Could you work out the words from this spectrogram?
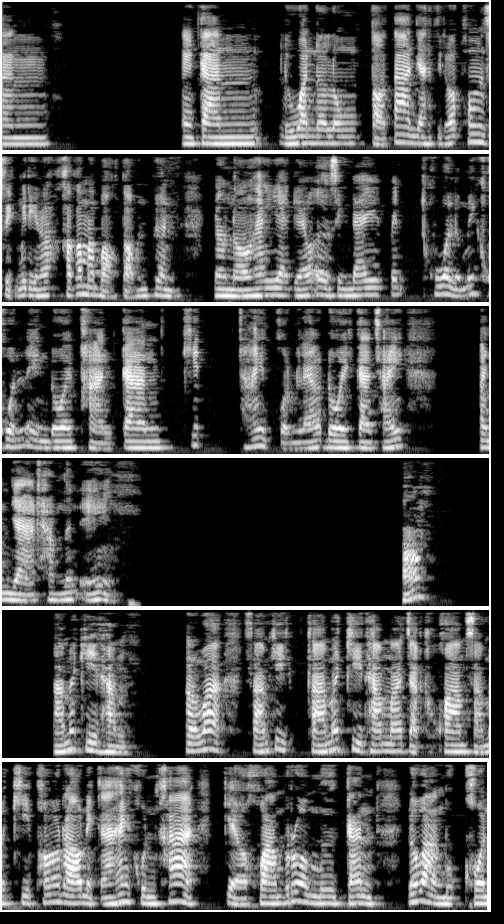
าร ในการหรือวันรณรงต่อต้านยาเสพติดว่าพ่นสิ่งไม่ดีเนาะเขาก็มาบอกต่อเพื่อนๆน้องๆให้แยกแยะว่าเออสิ่งใดเป็นควรหรือไม่ควรนั่นเองโดยผ่านการคิดใช้ผลแล้วโดยการใช้ปัญญาทำนั่นเองสองสามัคคีธรรมแปลว่าสามัคคีสามัคคีธรรมมาจากความสามัคคี เพราะเราเนี่ยจะให้คุณค่าเกี่ยวกับความร่วมมือกัน ระหว่างบุคคล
